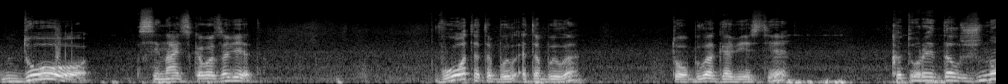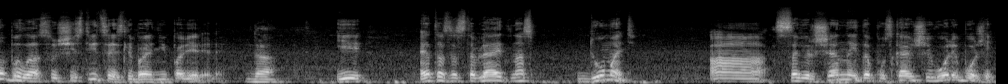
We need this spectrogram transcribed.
до Синайского завета. Вот это было, это было то благовестие, которое должно было осуществиться, если бы они поверили. Да. И это заставляет нас думать о совершенной допускающей воле Божьей.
